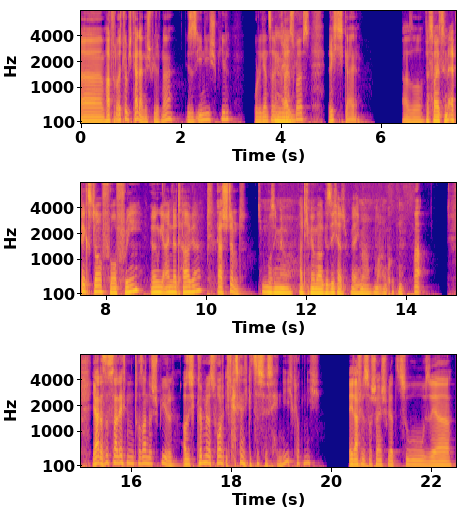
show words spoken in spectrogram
Äh, hat von euch, glaube ich, keiner gespielt, ne? Dieses Indie-Spiel, wo du die ganze Zeit im nee. Kreis läufst. Richtig geil. Also. Das war jetzt im Epic Store for free, irgendwie einen der Tage. Ja, stimmt. Das muss ich mir, hatte ich mir mal gesichert, werde ich mal, mal angucken. Ah. Ja, das ist halt echt ein interessantes Spiel. Also ich könnte mir das vorstellen. Ich weiß gar nicht, gibt es das fürs Handy? Ich glaube nicht. Nee, dafür ist es wahrscheinlich wieder zu sehr,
